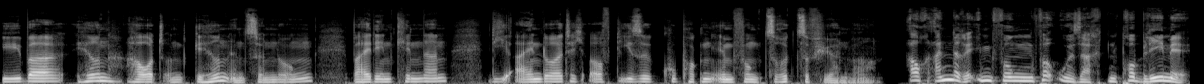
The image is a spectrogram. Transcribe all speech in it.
über Hirnhaut- und Gehirnentzündungen bei den Kindern, die eindeutig auf diese Kuhpockenimpfung zurückzuführen waren. Auch andere Impfungen verursachten Probleme.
